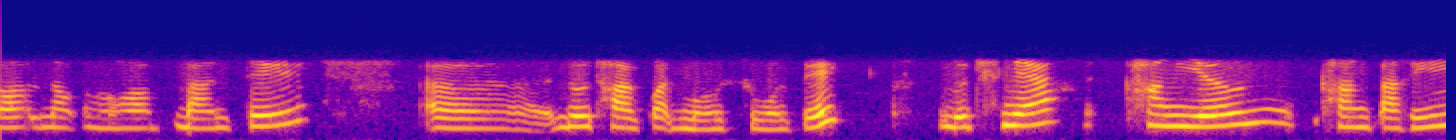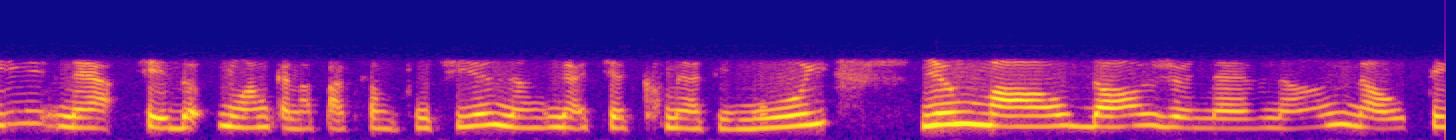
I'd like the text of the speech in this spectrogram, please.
ដល់នៅអឺរ៉ុបបានទេអឺដូចថាគាត់មកស្រួលពេកដូច្នេះខាងយើងខាងប៉ារីអ្នកជាដឹកនាំគណៈបកកម្ពុជានិងអ្នកជាតិខ្មែរទី1យើងមកដល់ហ្សឺណែវហ្នឹងនៅទី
